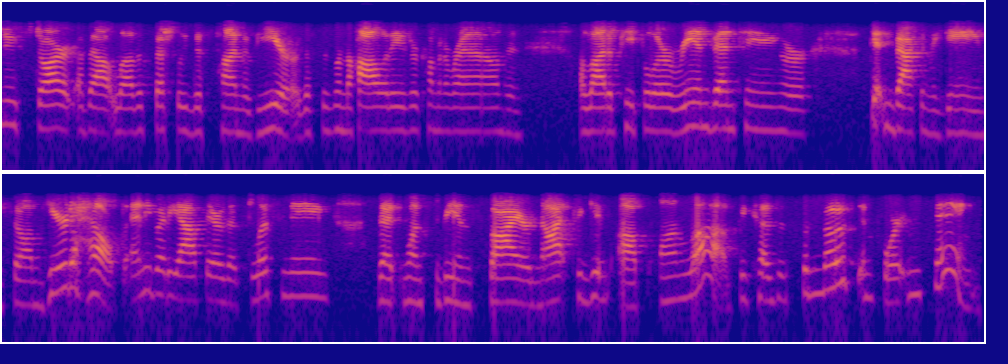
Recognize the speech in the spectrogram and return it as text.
new start about love, especially this time of year. This is when the holidays are coming around and a lot of people are reinventing or getting back in the game. So I'm here to help anybody out there that's listening that wants to be inspired not to give up on love because it's the most important thing.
